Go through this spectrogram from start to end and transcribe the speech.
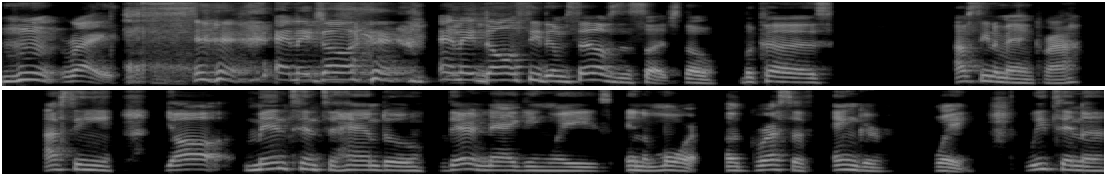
Mm-hmm, right. and they don't and they don't see themselves as such though. Because I've seen a man cry. I've seen y'all men tend to handle their nagging ways in a more aggressive anger way. We tend to,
